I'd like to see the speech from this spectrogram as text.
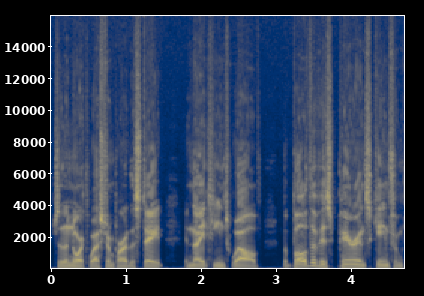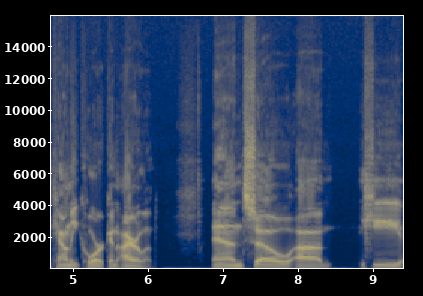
which is the northwestern part of the state, in 1912. But both of his parents came from County Cork in Ireland. And so um, he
